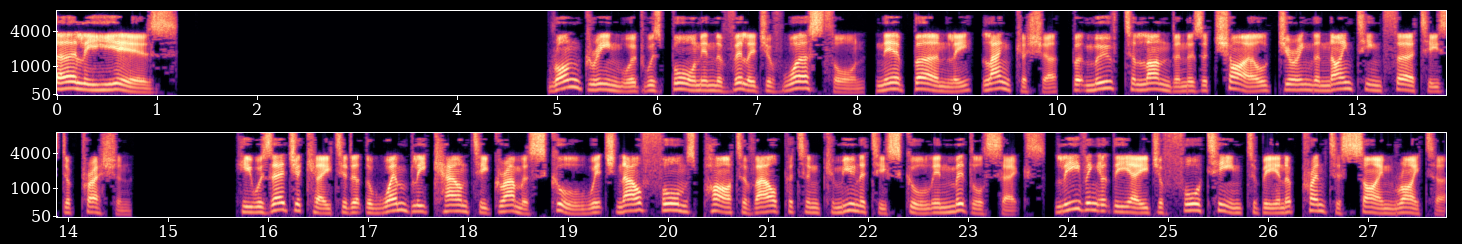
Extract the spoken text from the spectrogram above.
Early years Ron Greenwood was born in the village of Worsthorne, near Burnley, Lancashire, but moved to London as a child during the 1930s Depression. He was educated at the Wembley County Grammar School which now forms part of Alperton Community School in Middlesex, leaving at the age of 14 to be an apprentice sign writer.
